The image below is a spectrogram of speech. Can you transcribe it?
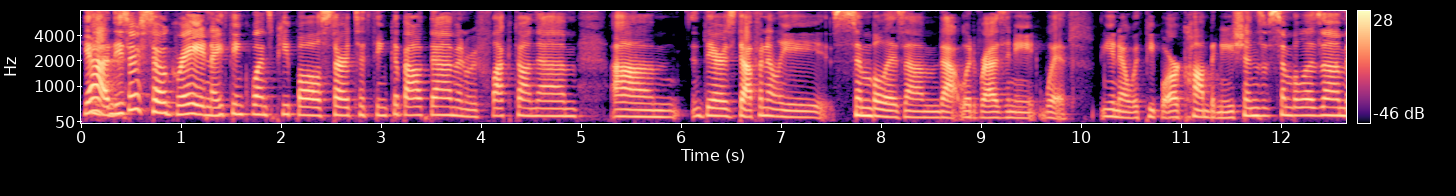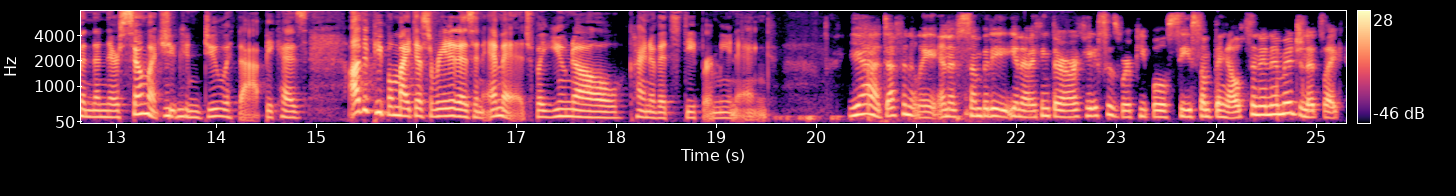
yeah, mm-hmm. these are so great. And I think once people start to think about them and reflect on them, um, there's definitely symbolism that would resonate with, you know, with people or combinations of symbolism. And then there's so much mm-hmm. you can do with that because other people might just read it as an image, but you know, kind of its deeper meaning. Yeah, definitely. And if somebody, you know, I think there are cases where people see something else in an image and it's like,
